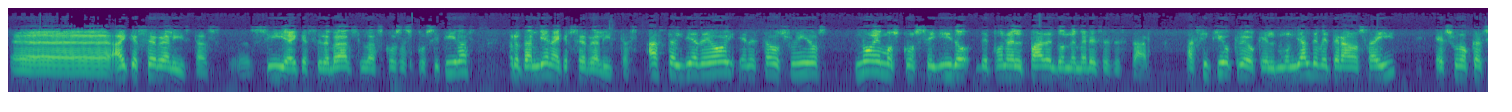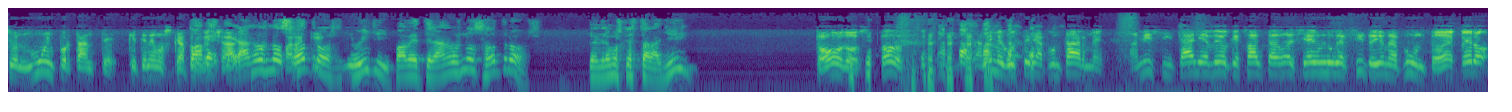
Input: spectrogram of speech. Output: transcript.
Eh, hay que ser realistas. Sí, hay que celebrar las cosas positivas, pero también hay que ser realistas. Hasta el día de hoy, en Estados Unidos, no hemos conseguido poner el pádel donde mereces estar. Así que yo creo que el Mundial de Veteranos ahí es una ocasión muy importante que tenemos que aprovechar. Para veteranos nosotros, Luigi, para veteranos nosotros. Tendremos que estar allí. Todos, todos. A mí me gustaría apuntarme. A mí si Italia veo que falta, si hay un lugarcito yo me apunto, ¿eh? pero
